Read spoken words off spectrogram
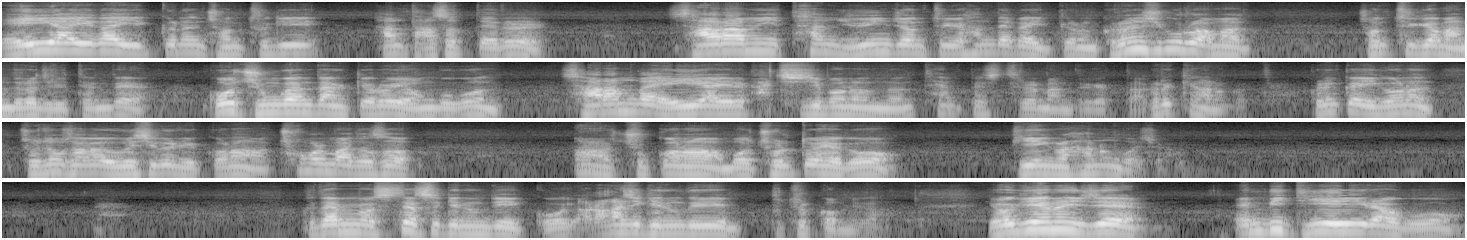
AI가 이끄는 전투기 한 다섯 대를 사람이 탄 유인 전투기 한 대가 이끄는 그런 식으로 아마 전투기가 만들어질 텐데 그 중간 단계로 영국은 사람과 AI를 같이 집어넣는 템페스트를 만들겠다 그렇게 하는 것 같아요. 그러니까 이거는 조종사가 의식을 잃거나 총을 맞아서 아, 죽거나 뭐 졸도해도 비행을 하는 거죠. 그 다음에 뭐 스텔스 기능도 있고 여러 가지 기능들이 붙을 겁니다. 여기에는 이제 MBDA라고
